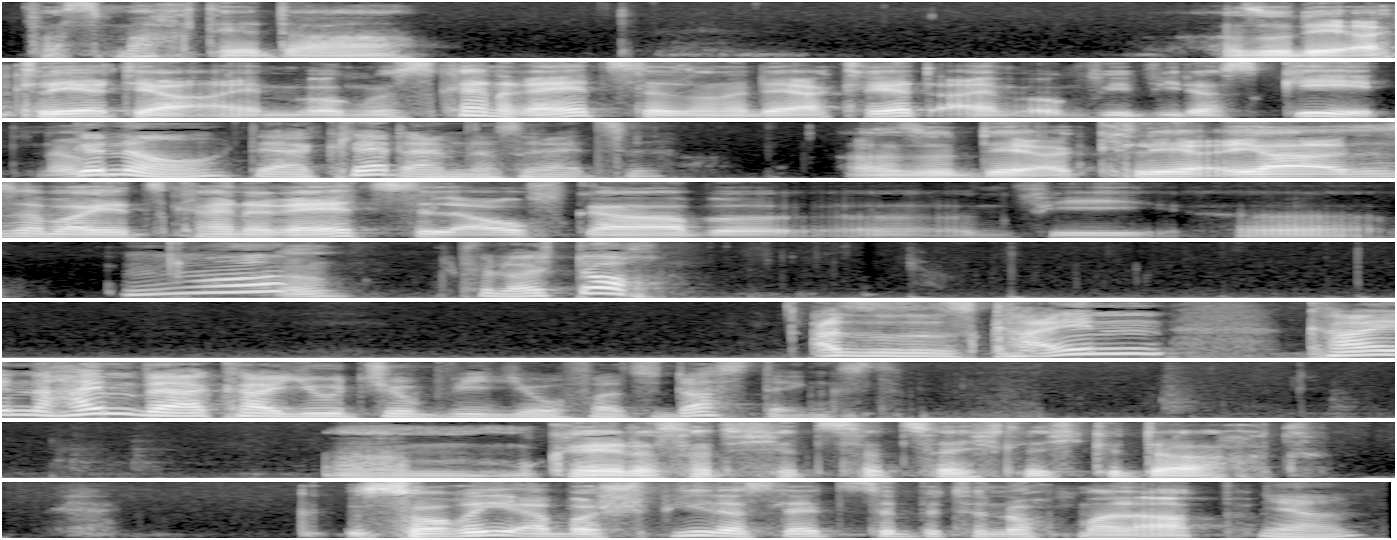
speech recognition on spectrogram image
Was macht er da? Also der erklärt ja einem irgendwas. Das ist kein Rätsel, sondern der erklärt einem irgendwie, wie das geht. Ne? Genau, der erklärt einem das Rätsel. Also der erklärt, ja, es ist aber jetzt keine Rätselaufgabe äh, irgendwie. Äh, Ja, Ja. Vielleicht doch. Also es ist kein, kein Heimwerker-YouTube-Video, falls du das denkst. ähm, okay, das hatte ich jetzt tatsächlich gedacht. Sorry, aber spiel das letzte bitte nochmal ab. Ja.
